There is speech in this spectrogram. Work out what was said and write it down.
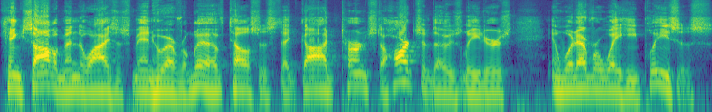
King Solomon, the wisest man who ever lived, tells us that God turns the hearts of those leaders in whatever way he pleases.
